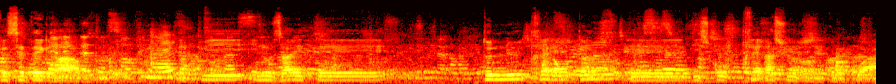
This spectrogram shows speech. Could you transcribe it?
que c'était grave. Et puis, il nous a été tenu très longtemps des discours très rassurants, comme quoi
